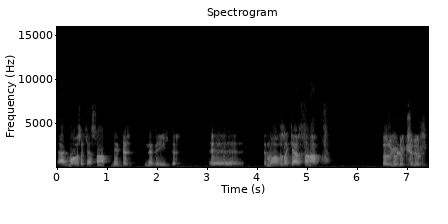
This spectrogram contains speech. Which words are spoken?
Yani muhafazakar sanat nedir, ne değildir? E, muhafazakar sanat özgürlükçüdür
